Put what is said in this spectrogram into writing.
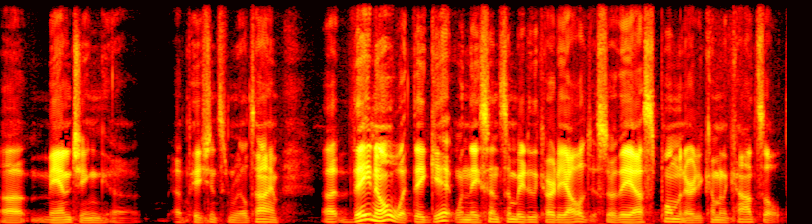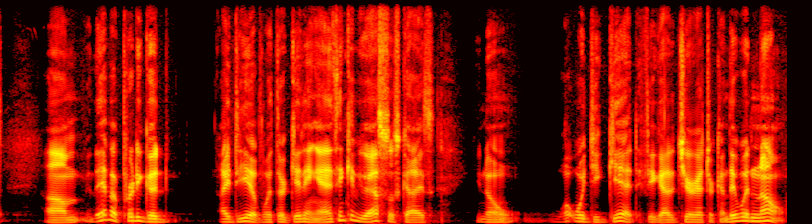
uh, managing uh, patients in real time, uh, they know what they get when they send somebody to the cardiologist or they ask pulmonary to come in and consult. Um, they have a pretty good idea of what they're getting. And I think if you ask those guys, you know, what would you get if you got a geriatric? They wouldn't know.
